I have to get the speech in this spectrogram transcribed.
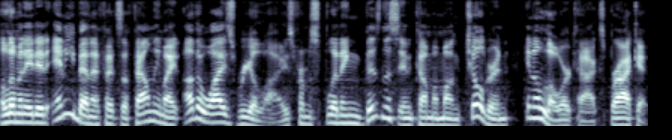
eliminated any benefits a family might otherwise realize from splitting business income among children in a lower tax bracket.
